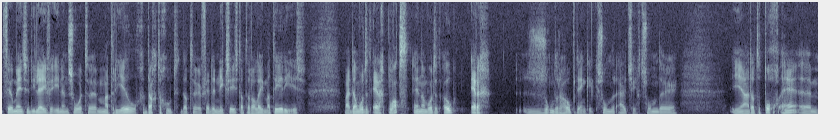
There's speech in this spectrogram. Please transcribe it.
veel mensen die leven in een soort uh, materieel gedachtegoed, dat er verder niks is, dat er alleen materie is. Maar dan wordt het erg plat en dan wordt het ook erg zonder hoop, denk ik, zonder uitzicht, zonder, ja, dat er toch, hè, ehm,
